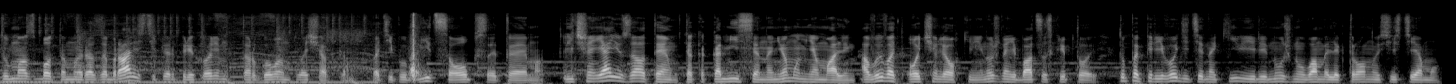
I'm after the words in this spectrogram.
Думаю, с ботом мы разобрались, теперь переходим к торговым площадкам по типу Битса, Опса и ТМа. Лично я юзал ТМ, так как комиссия на нем у меня маленькая, а вывод очень легкий, не нужно ебаться скриптой. Тупо переводите на Киви или нужную вам электронную систему.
